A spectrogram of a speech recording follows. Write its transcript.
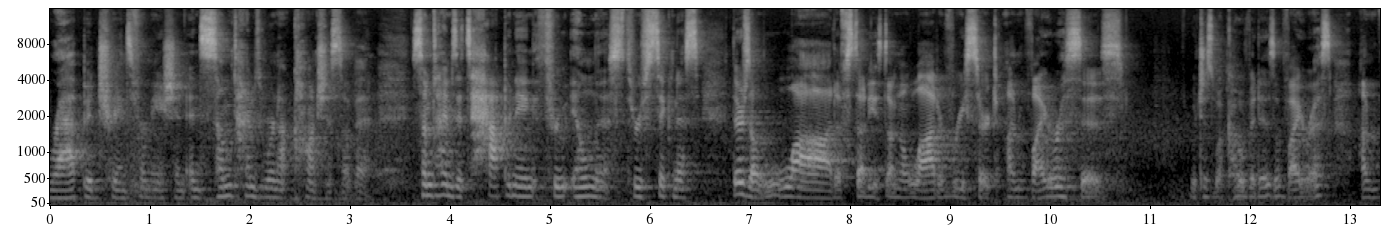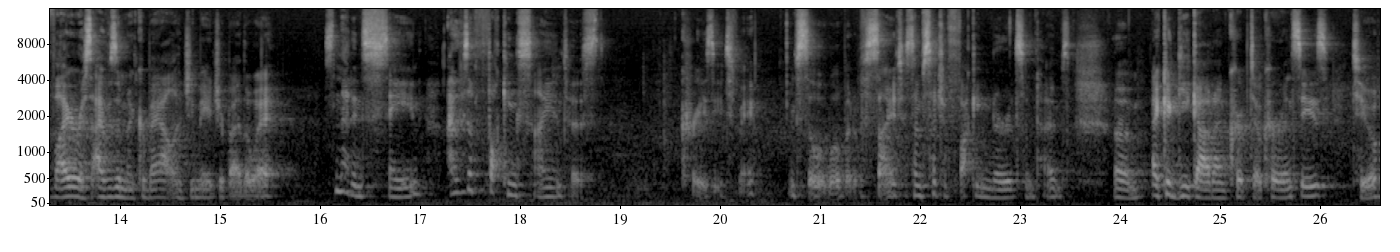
rapid transformation, and sometimes we're not conscious of it. Sometimes it's happening through illness, through sickness. There's a lot of studies done, a lot of research on viruses, which is what COVID is a virus. On virus, I was a microbiology major, by the way. Isn't that insane? I was a fucking scientist. Crazy to me. I'm still a little bit of a scientist. I'm such a fucking nerd sometimes. Um, I could geek out on cryptocurrencies too.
